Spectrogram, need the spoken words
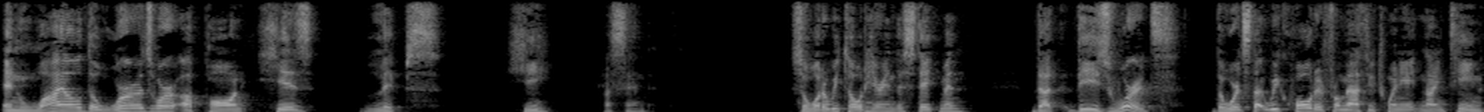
And while the words were upon his lips, he ascended. So what are we told here in this statement? That these words, the words that we quoted from Matthew 28, 19,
